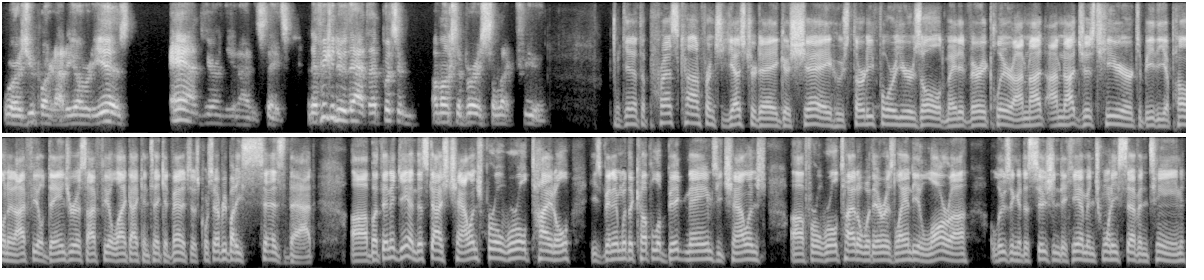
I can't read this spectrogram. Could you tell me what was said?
where, as you pointed out, he already is, and here in the United States. And if he can do that, that puts him amongst a very select few. Again, at the press conference yesterday, Gausha, who's 34 years old, made it very clear: I'm not, I'm not just here to be the opponent. I feel dangerous. I feel like I can take advantage. Of course, everybody says that, uh, but then again, this guy's challenged for a world title. He's been in with a couple of big names. He challenged uh, for a world title with Erislandy Lara losing a decision to him in 2017.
